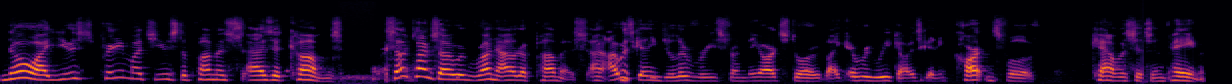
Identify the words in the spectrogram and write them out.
No, I used pretty much use the pumice as it comes. Sometimes I would run out of pumice. I was getting deliveries from the art store like every week. I was getting cartons full of canvases and paint.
